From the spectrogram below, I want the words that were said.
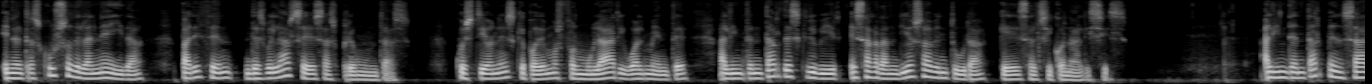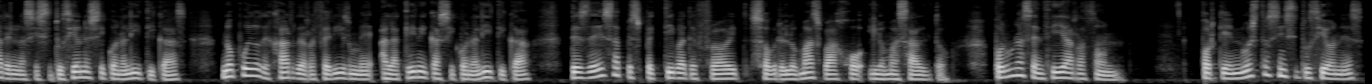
En el transcurso de la Neida parecen desvelarse esas preguntas, cuestiones que podemos formular igualmente al intentar describir esa grandiosa aventura que es el psicoanálisis. Al intentar pensar en las instituciones psicoanalíticas, no puedo dejar de referirme a la clínica psicoanalítica desde esa perspectiva de Freud sobre lo más bajo y lo más alto, por una sencilla razón porque en nuestras instituciones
